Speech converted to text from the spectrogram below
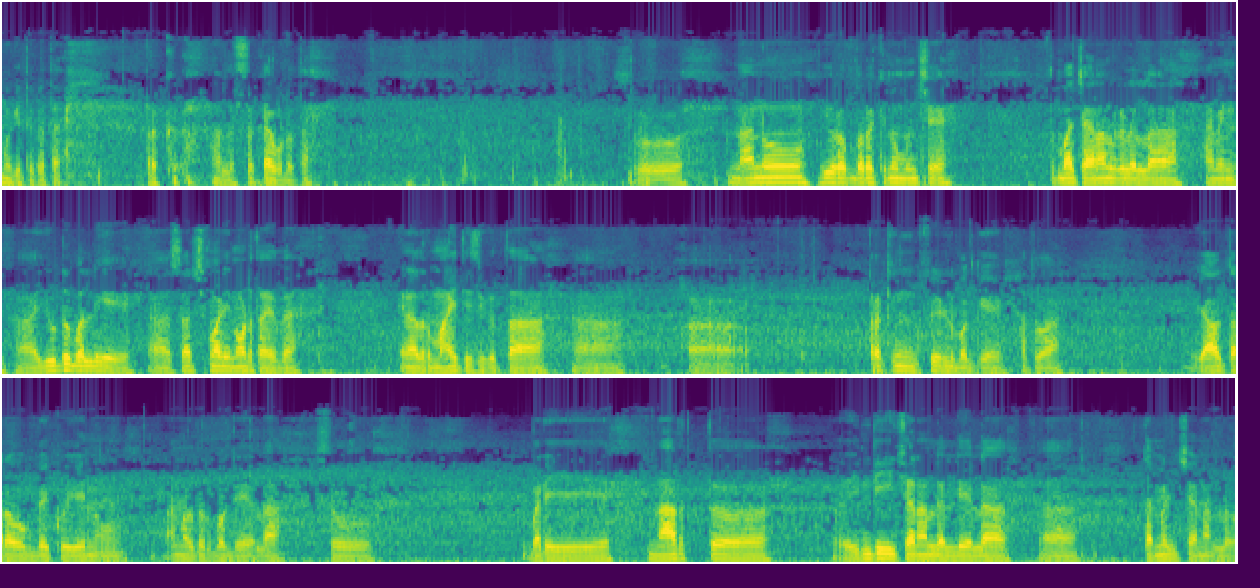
ಮುಗಿತು ಕತೆ. ಟ್ರಕ್ ಅಲ್ಲಿ ಸಕ್ಕಾಗ್ಬಿಡುತ್ತೆ ಸೊ ನಾನು ಯುರೋಪ್ ಬರೋಕ್ಕಿಂತ ಮುಂಚೆ ತುಂಬ ಚಾನಲ್ಗಳೆಲ್ಲ ಐ ಮೀನ್ ಯೂಟ್ಯೂಬಲ್ಲಿ ಸರ್ಚ್ ಮಾಡಿ ನೋಡ್ತಾ ಇದ್ದೆ. ಏನಾದರೂ ಮಾಹಿತಿ ಸಿಗುತ್ತಾ? ಟ್ರಕ್ಕಿಂಗ್ ಫೀಲ್ಡ್ ಬಗ್ಗೆ ಅಥವಾ ಯಾವ ಥರ ಹೋಗಬೇಕು, ಏನು ಅನ್ನೋದ್ರ ಬಗ್ಗೆ ಎಲ್ಲ. ಸೊ ಬರೀ ನಾರ್ತ್, ಹಿಂದಿ ಚಾನಲಲ್ಲಿ ಎಲ್ಲ ತಮಿಳ್ ಚಾನಲ್ಲು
